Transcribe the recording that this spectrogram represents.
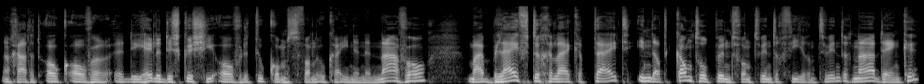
Dan gaat het ook over die hele discussie over de toekomst van Oekraïne en de NAVO. Maar blijf tegelijkertijd in dat kantelpunt van 2024 nadenken.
